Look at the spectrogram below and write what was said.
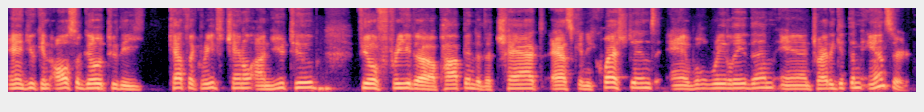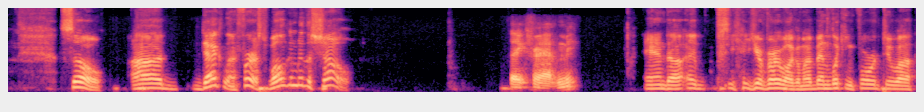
and you can also go to the Catholic Reads channel on YouTube. Feel free to pop into the chat, ask any questions, and we'll relay them and try to get them answered. So, uh, Declan, first, welcome to the show. Thanks for having me. And uh, you're very welcome. I've been looking forward to uh,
